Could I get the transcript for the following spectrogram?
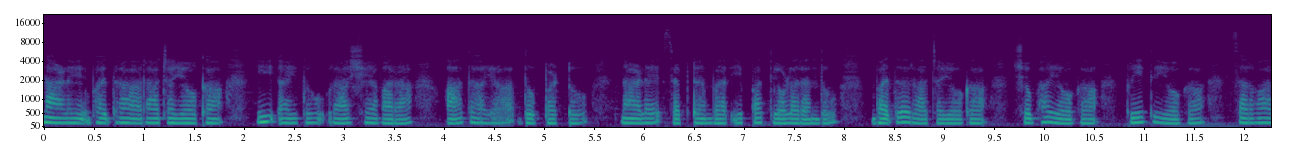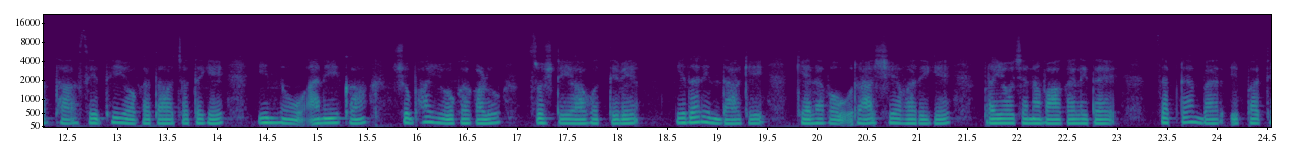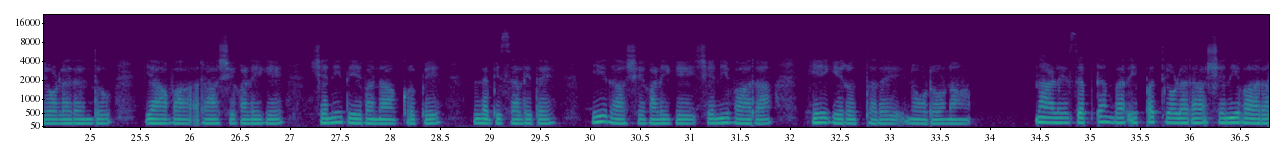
ನಾಳೆ ಭದ್ರ ರಾಜಯೋಗ. ಈ ಐದು ರಾಶಿಯವರ ಆದಾಯ ದುಪ್ಪಟ್ಟು. ನಾಳೆ ಸೆಪ್ಟೆಂಬರ್ ಇಪ್ಪತ್ತೇಳರಂದು ಭದ್ರ ರಾಜಯೋಗ, ಶುಭಯೋಗ, ಪ್ರೀತಿಯೋಗ, ಸರ್ವಾರ್ಥ ಸಿದ್ಧಿಯೋಗದ ಜೊತೆಗೆ ಇನ್ನೂ ಅನೇಕ ಶುಭಯೋಗಗಳು ಸೃಷ್ಟಿಯಾಗುತ್ತಿವೆ. ಇದರಿಂದಾಗಿ ಕೆಲವು ರಾಶಿಯವರಿಗೆ ಪ್ರಯೋಜನವಾಗಲಿದೆ. ಸೆಪ್ಟೆಂಬರ್ ಇಪ್ಪತ್ತೇಳರಂದು ಯಾವ ರಾಶಿಗಳಿಗೆ ಶನಿದೇವನ ಕೃಪೆ ಲಭಿಸಲಿದೆ? ಈ ರಾಶಿಗಳಿಗೆ ಶನಿವಾರ ಹೇಗಿರುತ್ತದೆ ನೋಡೋಣ. ನಾಳೆ ಸೆಪ್ಟೆಂಬರ್ ಇಪ್ಪತ್ತೇಳರ ಶನಿವಾರ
